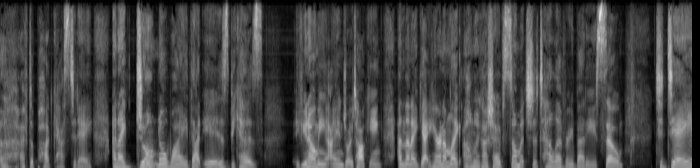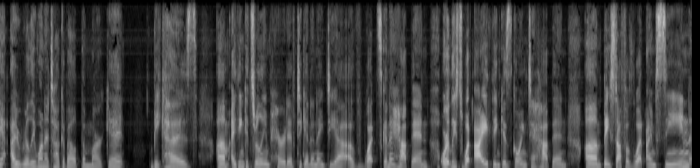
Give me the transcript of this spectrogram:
I have to podcast today. And I don't know why that is because if you know me, I enjoy talking. And then I get here and I'm like, oh my gosh, I have so much to tell everybody. So today, I really want to talk about the market because um, I think it's really imperative to get an idea of what's going to happen, or at least what I think is going to happen um, based off of what I'm seeing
